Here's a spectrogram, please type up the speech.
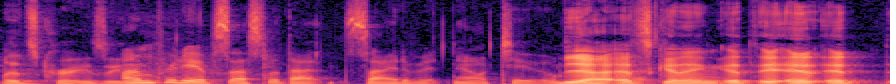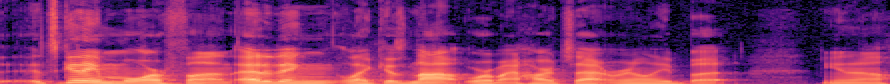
It's crazy. I'm pretty obsessed with that side of it now too. yeah, it's getting it, it it it it's getting more fun. Editing like is not where my heart's at really, but you know,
